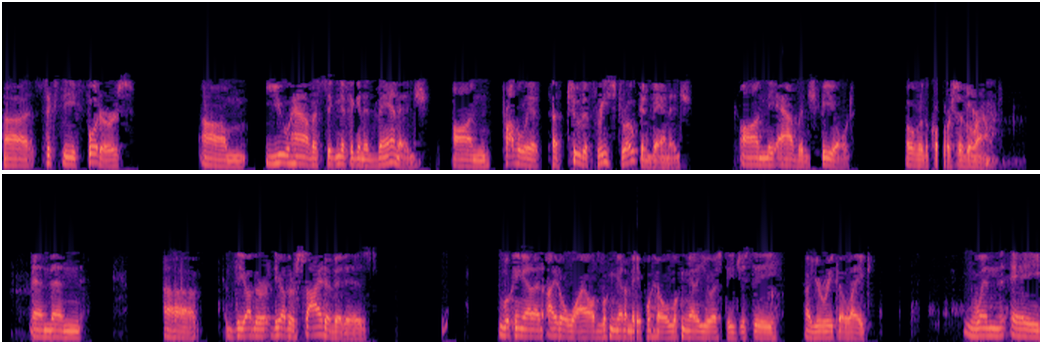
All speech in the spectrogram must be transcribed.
uh, 60 footers, um, you have a significant advantage on probably a, a two to three stroke advantage on the average field over the course of the round. And then uh, the other the other side of it is looking at an Idlewild, looking at a Maple Hill, looking at a USDGC, a Eureka Lake. When a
